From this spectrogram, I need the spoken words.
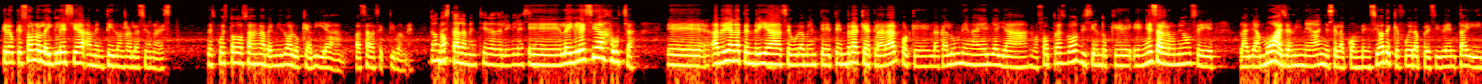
creo que solo la iglesia ha mentido en relación a esto. Después todos han venido a lo que había pasado efectivamente. ¿Dónde está la mentira de la iglesia? Eh, la iglesia, ucha, Adriana tendría seguramente, tendrá que aclarar porque la calumnian a ella y a nosotras dos diciendo que en esa reunión se la llamó a Janine Áñez, se la convenció de que fuera presidenta y,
